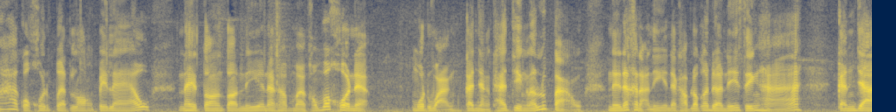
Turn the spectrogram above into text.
มากกว่าคนเปิดลองไปแล้ว ในตอนตอนนี้นะครับหมายความว่าคนเนี่ยหมดหวังกันอย่างแท้จริงแล้วหรือเปล่า ในณขณะนี้นะครับแล้วก็เดือนนี้สิงหากันยา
